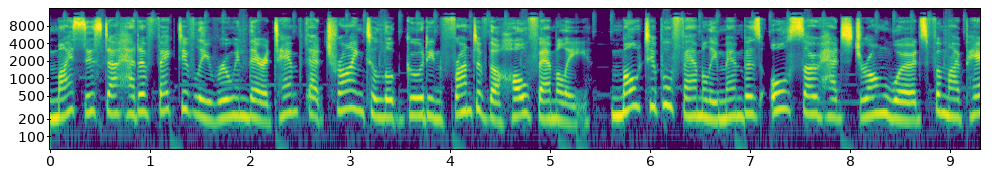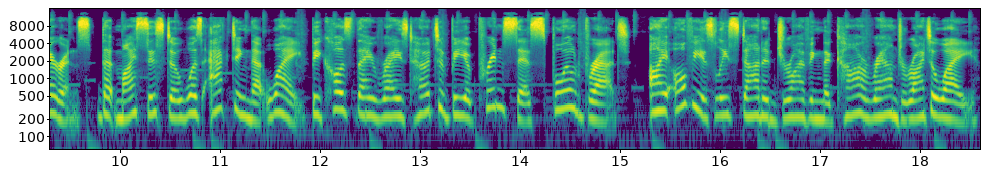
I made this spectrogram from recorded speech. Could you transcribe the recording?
My sister had effectively ruined their attempt at trying to look good in front of the whole family. Multiple family members also had strong words for my parents that my sister was acting that way because they raised her to be a princess spoiled brat. I obviously started driving the car around right away.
